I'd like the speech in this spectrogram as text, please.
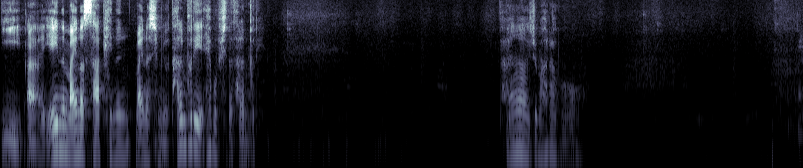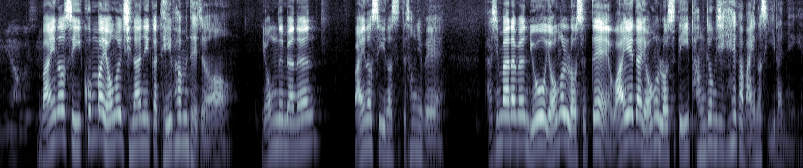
2, 아 a는 마이너스 4, b는 마이너스 16 다른 풀이 해봅시다 다른 풀이. 다양하게 좀 하라고. 마이너스 2,0을 지나니까 대입하면 되죠. 0 넣으면은 마이너스 2 넣었을 때 성립해. 다시 말하면 요 0을 넣었을 때 y에다 0을 넣었을 때 이 방정식 해가 마이너스 2란 얘기야.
